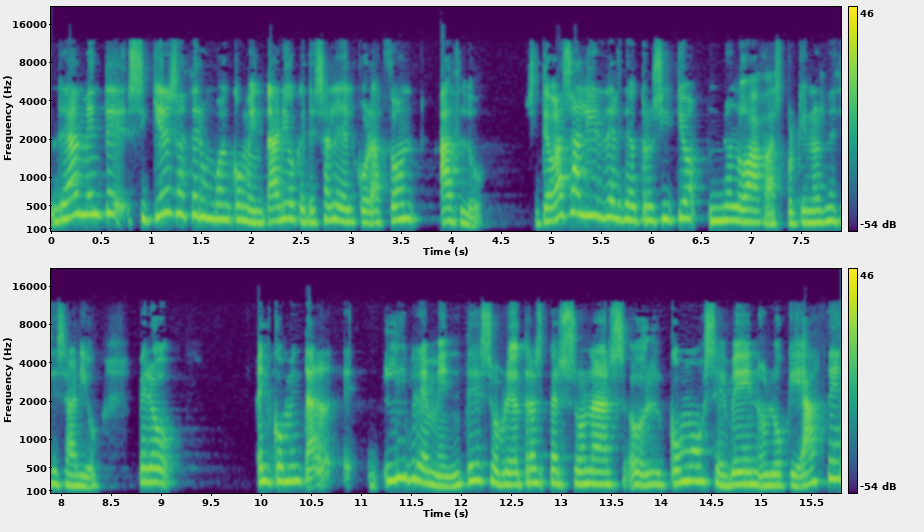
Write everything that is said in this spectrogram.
realmente si quieres hacer un buen comentario que te sale del corazón, hazlo. Si te va a salir desde otro sitio, no lo hagas porque no es necesario. Pero el comentar libremente sobre otras personas o cómo se ven o lo que hacen,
